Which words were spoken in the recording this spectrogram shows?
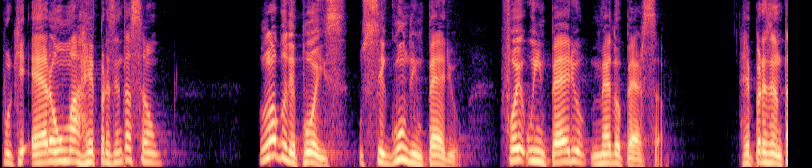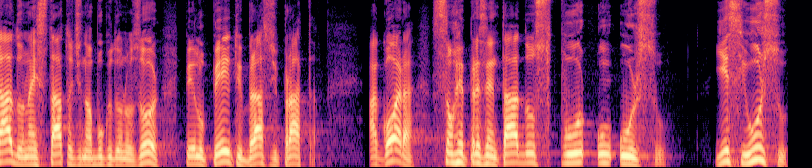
Porque era uma representação. Logo depois, o segundo império foi o Império Medo-Persa, representado na estátua de Nabucodonosor pelo peito e braço de prata. Agora são representados por um urso. E esse urso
